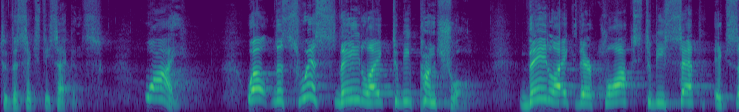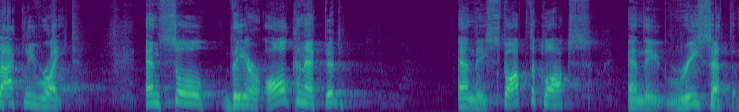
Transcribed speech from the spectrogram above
to the 60 seconds. Why? Well, the Swiss, they like to be punctual. They like their clocks to be set exactly right. And so they are all connected and they stop the clocks and they reset them.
